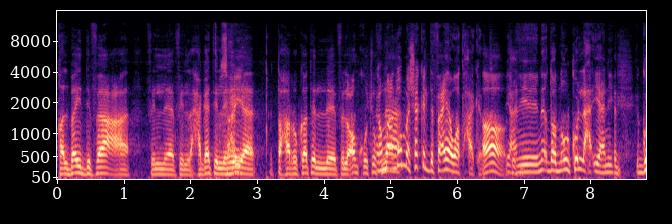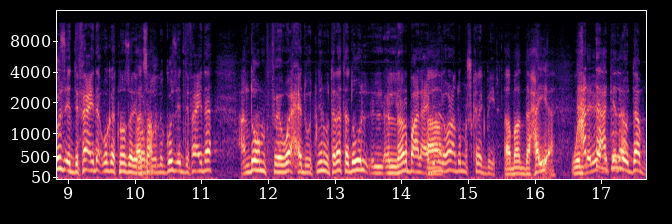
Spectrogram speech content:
قلبي الدفاع في في الحاجات اللي صحيح. هي التحركات اللي في العمق وشوفنا هم عندهم مشاكل دفاعية واضحة كده آه، يعني نقدر نقول كل ح... يعني الجزء الدفاعي ده وجهة نظري آه، برضه. إن الجزء الدفاعي ده عندهم في واحد واثنين وثلاثة دول ال- الأربع لاعبين آه. اللي ورا عندهم مشكلة كبيرة أما ده حقيقة حتى والدليل على الاثنين اللي كده قدامهم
